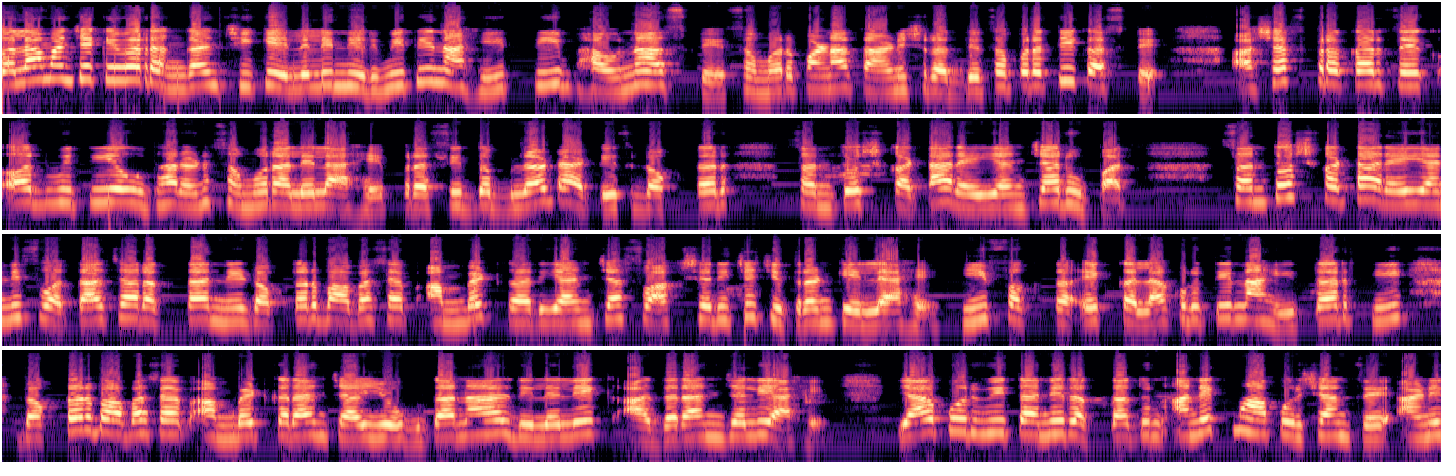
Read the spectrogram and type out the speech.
कला म्हणजे केवळ रंगांची केलेली निर्मिती नाही ती भावना असते समर्पणाचा आणि श्रद्धेचं प्रतीक असते. अशाच प्रकारचं एक अद्वितीय उदाहरण समोर आलेलं आहे. प्रसिद्ध blood artist doctor Santosh Katare यांच्या रूपात. संतोष कटारे यांनी स्वतःच्या रक्ताने डॉक्टर बाबासाहेब आंबेडकर यांच्या स्वाक्षरीचे चित्रण केले आहे. ही फक्त एक कलाकृती नाही तर ती डॉक्टर बाबासाहेब आंबेडकरांच्या योगदानाला दिलेली एक आदरांजली आहे. यापूर्वी त्यांनी रक्तातून अनेक महापुरुषांचे आणि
